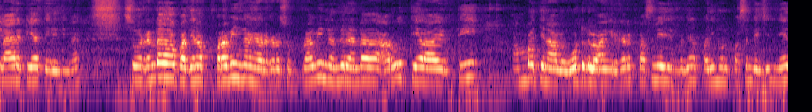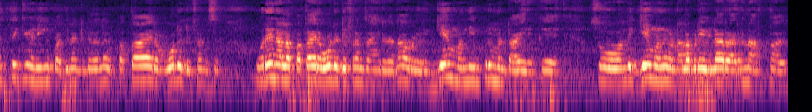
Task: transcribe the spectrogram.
கிளாரிட்டியாக தெரியுதுங்க. ஸோ ரெண்டாவது பார்த்தீங்கன்னா பிரவீன் தாங்க இருக்கார். ஸோ பிரவீன் வந்து ரெண்டாவது அறுபத்தி ஏழாயிரத்தி ஐம்பத்தி நாலு ஓட்டுகள் வாங்கியிருக்காரு. பர்சன்டேஜ் பார்த்தீங்கன்னா பதிமூணு பர்சன்டேஜ் நேற்றுக்கும் இன்றைக்கும் பார்த்தீங்கன்னா கிட்டத்தட்ட பத்தாயிரம் ஓட்டு டிஃப்ரென்ஸு ஒரே நாளில் பத்தாயிரம் ஓட்டு டிஃப்ரென்ஸ் வாங்கியிருக்காருன்னா அவருடைய கேம் வந்து இம்ப்ரூவ்மெண்ட் ஆகிருக்கு ஸோ வந்து கேம் வந்து நல்லபடியாக விளையாடுறாருன்னு அர்த்தம் அது.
